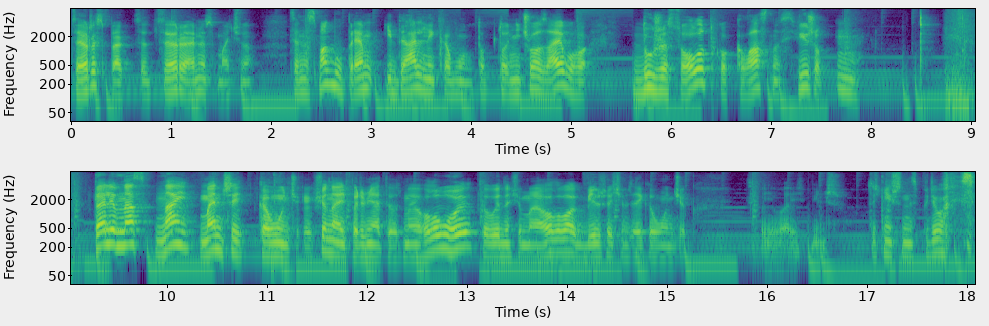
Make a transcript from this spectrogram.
Це респект, це, це реально смачно. Це на смак був прям ідеальний кавун. Тобто нічого зайвого, дуже солодко, класно, свіжо. М. Далі в нас найменший кавунчик. Якщо навіть порівняти з моєю головою, то видно, що моя голова більше, ніж цей кавунчик. Сподіваюсь, більше. Точніше, не сподіваюся.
